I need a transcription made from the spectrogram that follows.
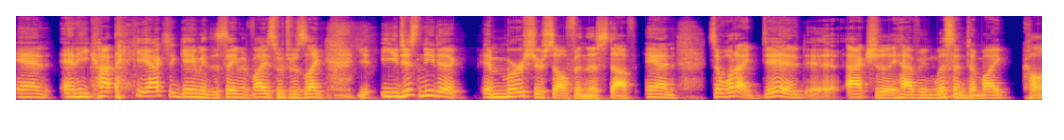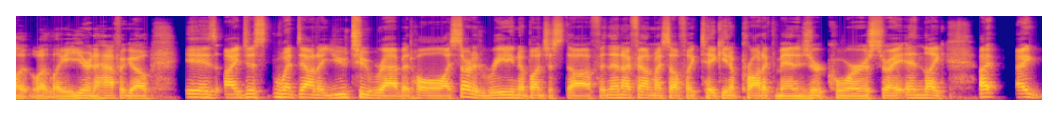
And and he got, he actually gave me the same advice, which was like, you, you just need to immerse yourself in this stuff. And so what I did uh, actually having listened to Mike call it what like a year and a half ago is I just went down a YouTube rabbit hole. I started reading a bunch of stuff and then I found myself like taking a product manager course, right? And like I I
